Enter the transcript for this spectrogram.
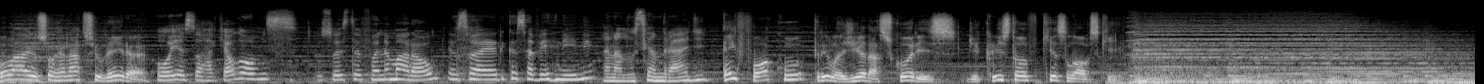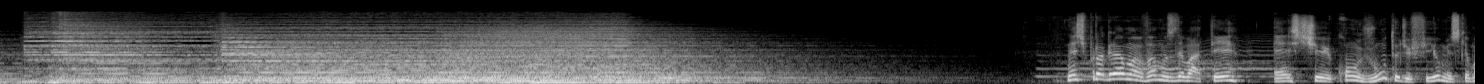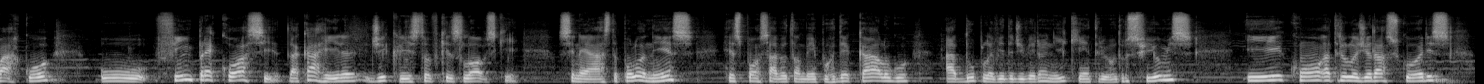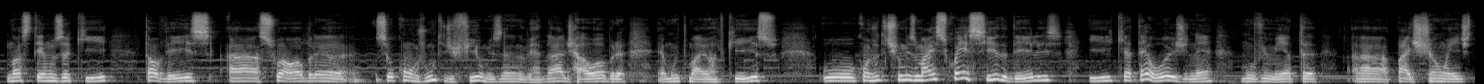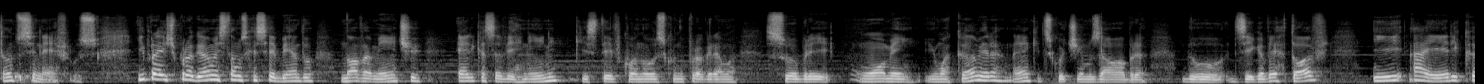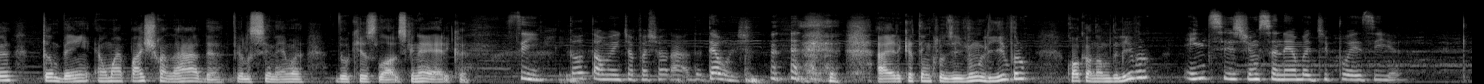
Olá, eu sou Renato Silveira. Oi, eu sou Raquel Gomes. Eu sou a Stefania Amaral. Eu sou a Érica Savernini. Ana Lúcia Andrade. Em Foco, Trilogia das Cores, de Krzysztof Kieslowski. Neste programa vamos debater este conjunto de filmes que marcou o fim precoce da carreira de Krzysztof Kieslowski, cineasta polonês, responsável também por Decálogo, A Dupla Vida de Veronique, entre outros filmes. E com a trilogia das cores, nós temos aqui talvez a sua obra, seu conjunto de filmes, né, na verdade, a obra é muito maior do que isso, o conjunto de filmes mais conhecido deles e que até hoje, né, movimenta a paixão aí de tantos cinéfilos. E para este programa estamos recebendo novamente Érica Savernini, que esteve conosco no programa sobre Um Homem e uma Câmera, né, que discutimos a obra do Dziga Vertov. E a Érica também é uma apaixonada pelo cinema do Kieslowski, né, Érica? Sim, totalmente apaixonada, até hoje. a Érica tem inclusive um livro. Qual que é o nome do livro? Índices de um cinema de poesia.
